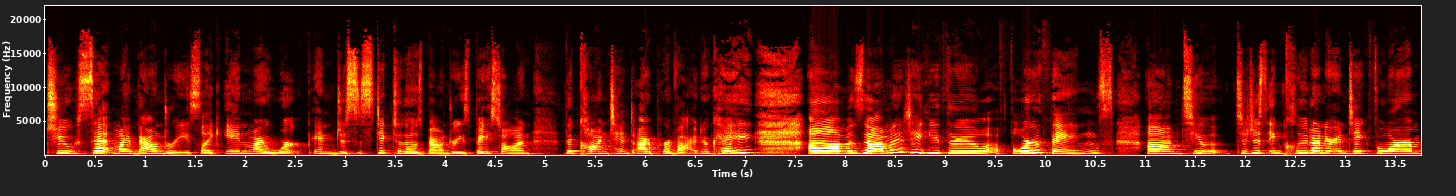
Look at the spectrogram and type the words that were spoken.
to set my boundaries like in my work and just stick to those boundaries based on the content I provide. Okay. Um, so I'm to take you through four things um, to, to just include on your intake form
